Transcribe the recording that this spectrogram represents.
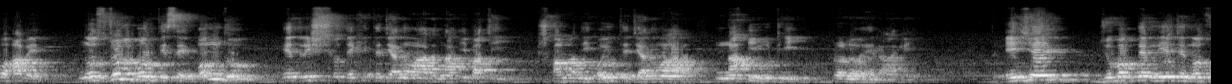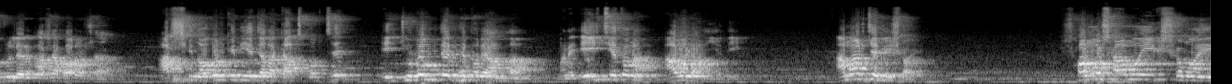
পোহাবে। নজরুল বলতেছে, বন্ধু, এ দৃশ্য দেখিতে যেন আর নাহি বাঁচি, সমাধি হইতে যেন আর নাহি উঠি প্রলয়ের আগে। এই যে যুবকদের নিয়ে যে নজরুলের আশা ভরসা আশি নগরকে নিয়ে যারা কাজ করছে এই যুবকদের ভেতরে আল্লাহ মানে এই চেতনা আরও বাড়িয়ে দিই আমার যে বিষয়, সমসাময়িক সময়ে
